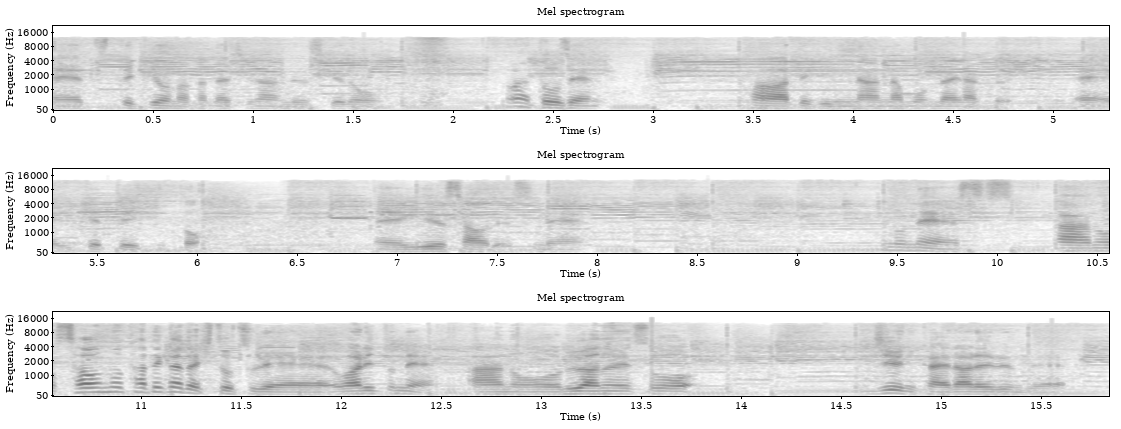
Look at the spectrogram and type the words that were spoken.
えー、釣っていくような形なんですけど、まあ、当然パワー的に何ら問題なく、えー、いけていくと、いう竿ですねのねあの竿の立て方一つで割とねあのルアーの餌を自由に変えられるんで。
